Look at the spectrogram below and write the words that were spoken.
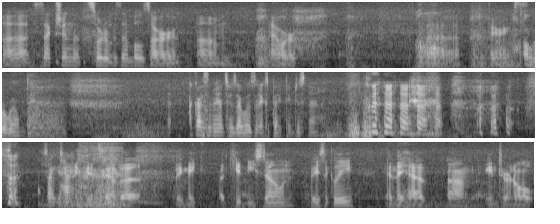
uh, section that sort of resembles our um, our uh, pharynx. Overwhelmed. I got some answers I wasn't expecting just now. Oh my Some god. tunicates have a, they make a kidney stone basically, and they have um, internal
